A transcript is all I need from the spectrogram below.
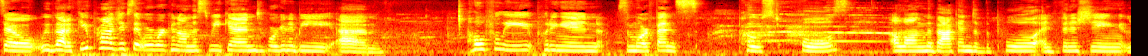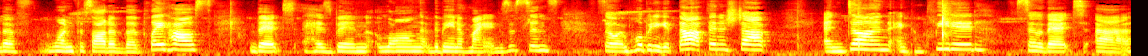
so we've got a few projects that we're working on this weekend. We're going to be um, hopefully putting in some more fence post holes along the back end of the pool and finishing the one facade of the playhouse that has been long the bane of my existence. So I'm hoping to get that finished up and done and completed so that uh,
